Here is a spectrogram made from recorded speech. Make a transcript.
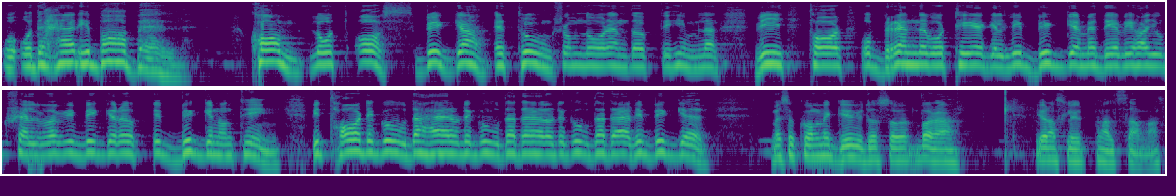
Och, och det här är Babel. Kom, låt oss bygga ett torn som når ända upp till himlen. Vi tar och bränner vårt tegel. Vi bygger med det vi har gjort själva. Vi bygger upp, vi bygger någonting. Vi tar det goda här och det goda där och det goda där. Vi bygger. Men så kommer Gud och så bara gör han slut på allt sammans.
